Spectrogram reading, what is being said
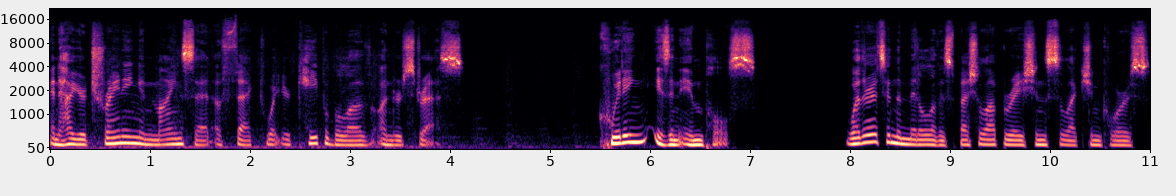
and how your training and mindset affect what you're capable of under stress. Quitting is an impulse. Whether it's in the middle of a special operations selection course,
